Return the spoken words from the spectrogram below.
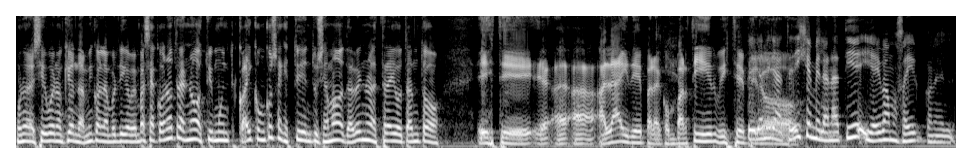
uno decir, bueno, ¿qué onda? A mí con la política me pasa. Con otras no, estoy muy. Hay con cosas que estoy entusiasmado, tal vez no las traigo tanto este a- a- al aire para compartir, ¿viste? Pero, Pero, mira, te dije Melanatié y ahí vamos a ir con el...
